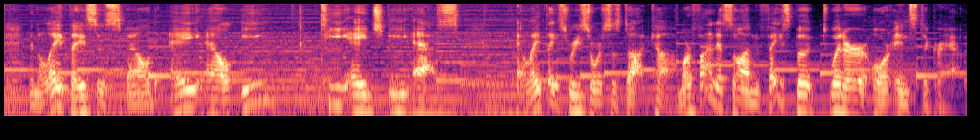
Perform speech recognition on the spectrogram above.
And Alethes is spelled A L E T H E S at alethesresources.com or find us on Facebook, Twitter, or Instagram.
